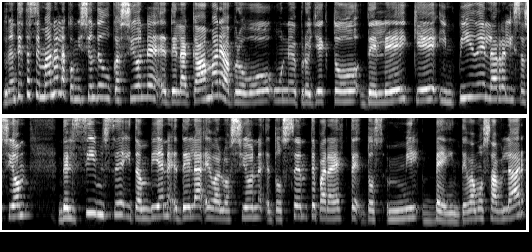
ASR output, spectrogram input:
Durante esta semana, la Comisión de Educación eh, de la Cámara aprobó un eh, proyecto de ley que impide la realización del CIMSE y también de la evaluación docente para este 2020. Vamos a hablar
